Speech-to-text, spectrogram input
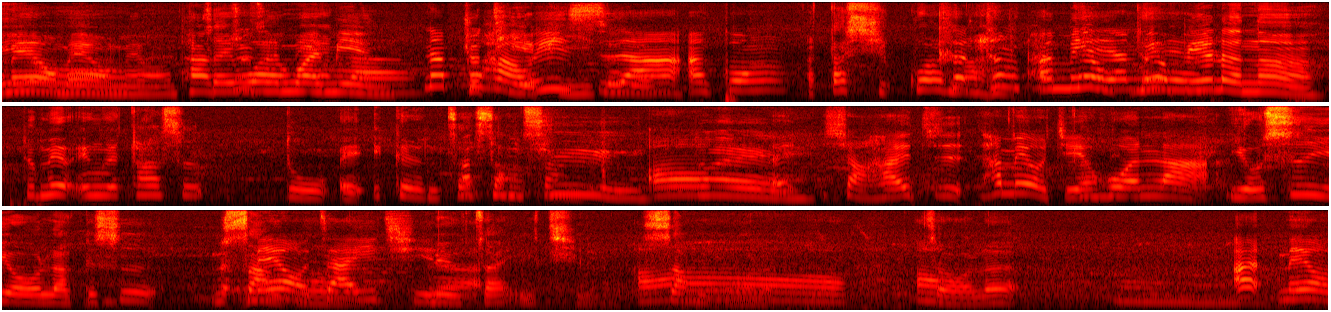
没有没有没有，他在外外面，啊那不好意思啊，阿公。啊他习惯了，可疼旁没有边没有别人呢，就没有，因为他是独哎一个人在山上，去。哦，对哎，小孩子他没有结婚啦，有是有了，可是没没有在一起了。没有在一起了，上火了，走了，嗯。啊，没有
